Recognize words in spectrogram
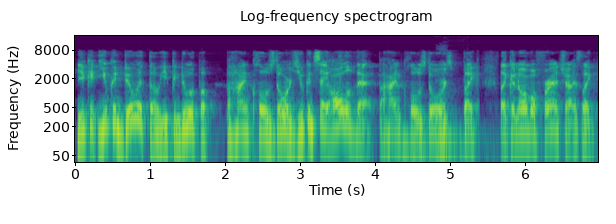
You can you can do it though. You can do it, but behind closed doors. You can say all of that behind closed doors, yeah. like like a normal franchise. Like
